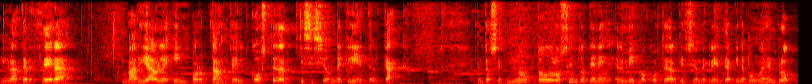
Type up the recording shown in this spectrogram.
la tercera variable importante, el coste de adquisición de cliente, el CAC. Entonces, no todos los centros tienen el mismo coste de adquisición de cliente. Aquí le pongo un ejemplo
